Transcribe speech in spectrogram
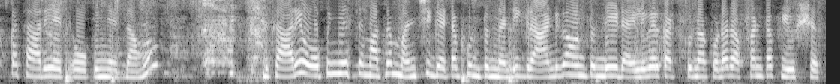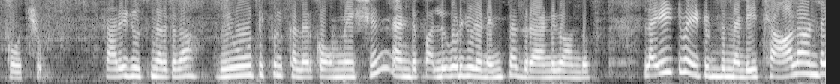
ఒక్కసారి అయితే ఓపెన్ చేద్దాము. సారీ ఓపెన్ చేస్తే మాత్రం మంచి గెటప్ ఉంటుందండి. గ్రాండ్గా ఉంటుంది. డైలీ వేర్ కట్టుకున్నా కూడా రఫ్ అండ్ టఫ్ యూస్ చేసుకోవచ్చు. సారీ చూస్తున్నారు కదా? బ్యూటిఫుల్ కలర్ కాంబినేషన్ అండ్ పళ్ళు కూడా చూడండి ఎంత గ్రాండ్గా ఉందో. లైట్ వెయిట్ ఉంటుందండి. చాలా అంటే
